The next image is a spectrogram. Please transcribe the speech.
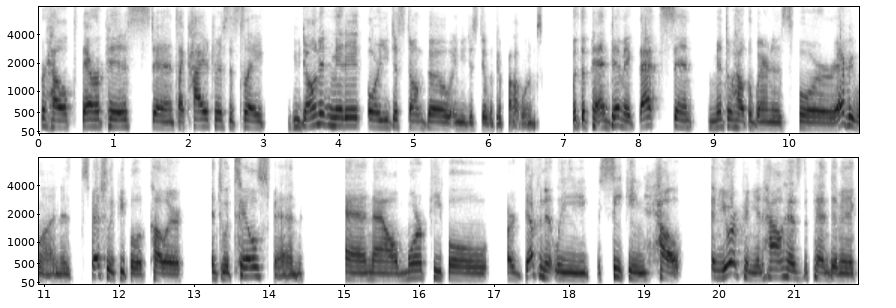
for help, therapists and psychiatrists. It's like you don't admit it or you just don't go and you just deal with your problems. With the pandemic, that sent mental health awareness for everyone, especially people of color, into a tailspin. And now more people are definitely seeking help. In your opinion, how has the pandemic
